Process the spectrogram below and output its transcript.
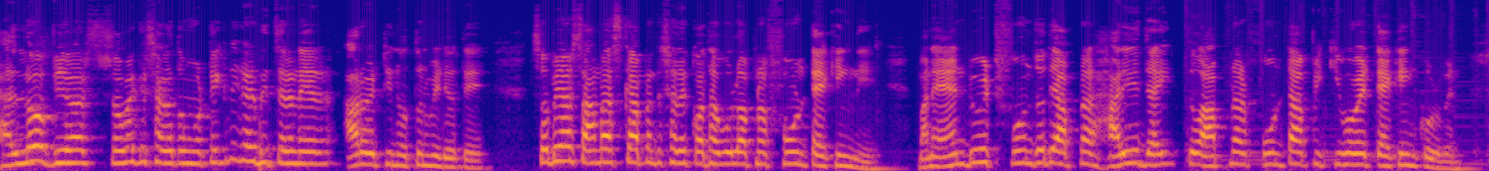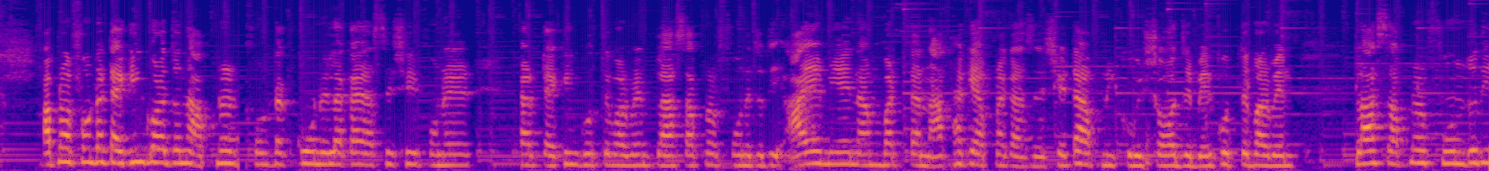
হ্যালো ভিউয়ার্স সবাইকে স্বাগতম টেকনিক্যাল বিচারণের আরও একটি নতুন ভিডিওতে সো ভিউয়ার্স আমরা আজকে আপনাদের সাথে কথা বলব আপনার ফোন ট্যাকিং নিয়ে। মানে অ্যান্ড্রয়েড ফোন যদি আপনার হারিয়ে যায়, তো আপনার ফোনটা আপনি কীভাবে ট্যাকিং করবেন? আপনার ফোনটা ট্যাকিং করার জন্য আপনার ফোনটা কোন এলাকায় আছে, সেই ফোনের ট্যাকিং করতে পারবেন। প্লাস আপনার ফোনে যদি আইএমইআই নাম্বারটা না থাকে আপনার কাছে, সেটা আপনি খুবই সহজে বের করতে পারবেন। প্লাস আপনার ফোন যদি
